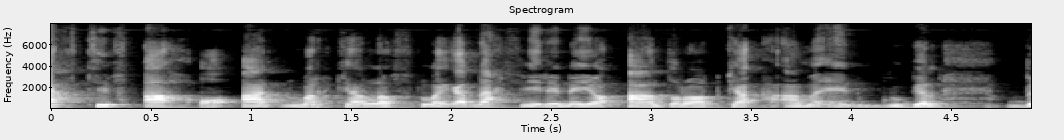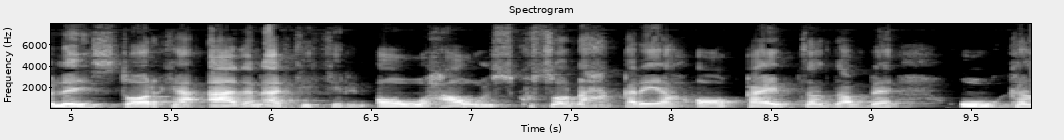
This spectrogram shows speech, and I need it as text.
active ah oo aan marka laga dhex fiirinayo androidka ama google play storeka aadan arki karin oo waxa uu isku soo dhex qariya oo qeybta dambe uu ka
